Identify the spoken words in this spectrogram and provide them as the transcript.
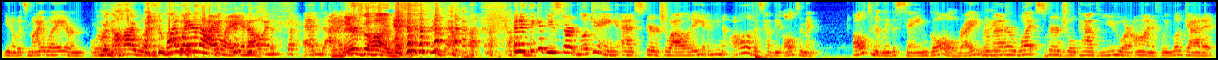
you know it's my way or or, Or the highway. my way or the highway, you know, and and, I, I just- there's the highway. and I think if you start looking at spirituality, I mean, all of us have the ultimate ultimately the same goal, right? No matter what spiritual path you are on, if we look at it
